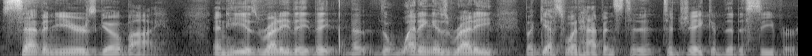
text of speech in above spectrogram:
Seven years go by and he is ready. They, they, the, the wedding is ready. But guess what happens to, to Jacob the deceiver?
